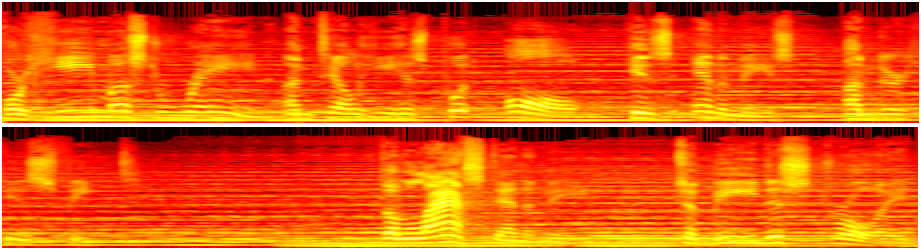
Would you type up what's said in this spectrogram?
For he must reign until he has put all his enemies under his feet. The last enemy to be destroyed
